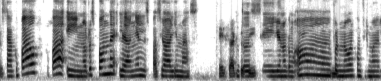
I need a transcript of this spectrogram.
está, ocupado, ocupada y no responde, le dan el espacio a alguien más. Exacto. Entonces, sí. yo no como, ah, por no confirmar.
